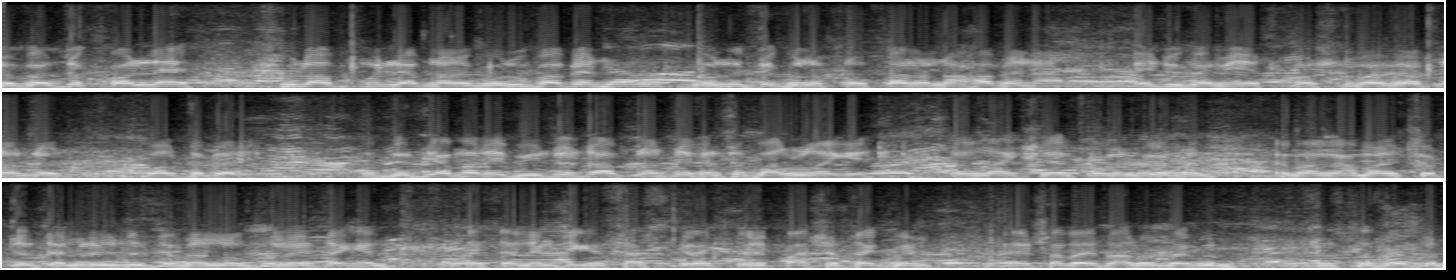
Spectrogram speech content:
যোগাযোগ করলে সুলভ মূল্যে আপনারা গরু পাবেন গরুতে কোনো প্রতারণা হবে না। এইটুকু আমি স্পষ্টভাবে আপনাদের বলতে পারি। যদি আমার এই ভিডিওটা আপনাদের কাছে ভালো লাগে লাইক শেয়ার কমেন্ট করবেন এবং আমার ছোট্ট চ্যানেল যদি আপনারা নতুন হয়ে থাকেন চ্যানেলটিকে সাবস্ক্রাইব করে পাশে থাকবেন। সবাই ভালো থাকুন, সুস্থ থাকুন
